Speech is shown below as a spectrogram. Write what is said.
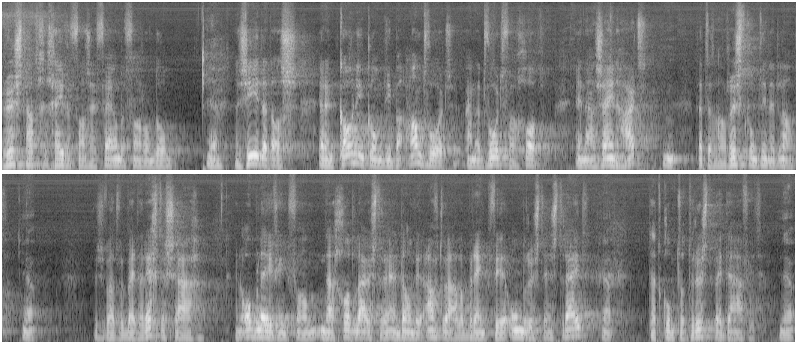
rust had gegeven van zijn vijanden van rondom. Ja. Dan zie je dat als er een koning komt die beantwoordt aan het woord van God, en naar zijn hart, dat er dan rust komt in het land. Ja. Dus wat we bij de rechters zagen, een opleving van naar God luisteren en dan weer afdwalen, brengt weer onrust en strijd. Ja. Dat komt tot rust bij David. Ja.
